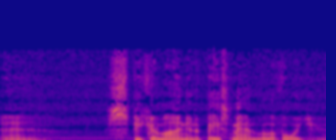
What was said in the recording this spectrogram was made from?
And speak your mind, and a base man will avoid you.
